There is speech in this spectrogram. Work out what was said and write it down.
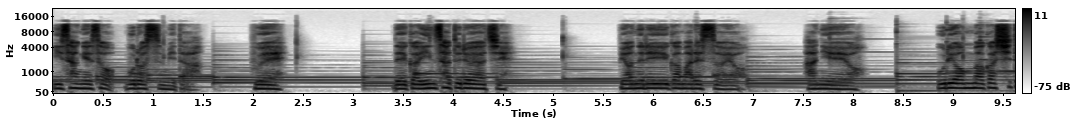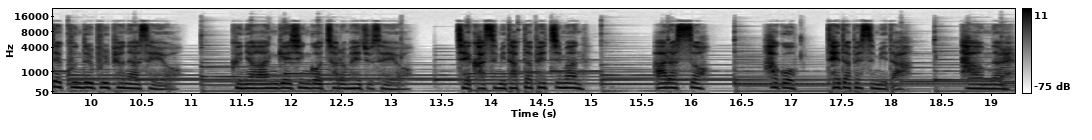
이상해서 물었습니다. 왜? 내가 인사드려야지. 며느리가 말했어요. 아니에요. 우리 엄마가 시댁분들 불편해하세요. 그냥 안 계신 것처럼 해주세요. 제 가슴이 답답했지만 알았어 하고 대답했습니다. 다음 날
